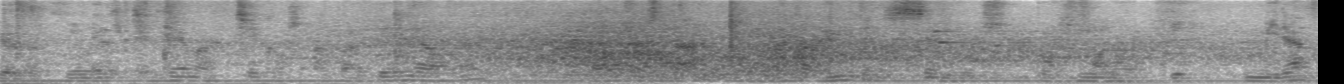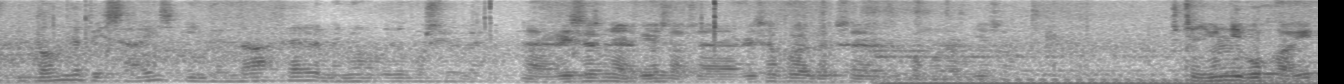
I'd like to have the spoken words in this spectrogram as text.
que reacciona. El, el tema, chicos, a partir de ahora vamos a estar completamente serios. Por favor, mirad dónde pisáis e intentad hacer el menor ruido posible. La risa es nerviosa, o sea, la risa puede ser como nerviosa. Hostia, hay un dibujo ahí.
